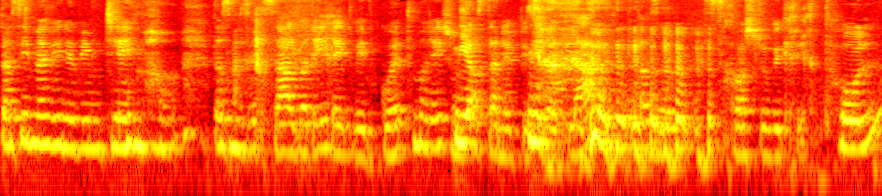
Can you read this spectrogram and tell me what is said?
da sind wir wieder beim Thema, dass man sich selber reinredet, wie gut man ist und ja. dass dann etwas nicht läuft. Also das kannst du wirklich toll.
